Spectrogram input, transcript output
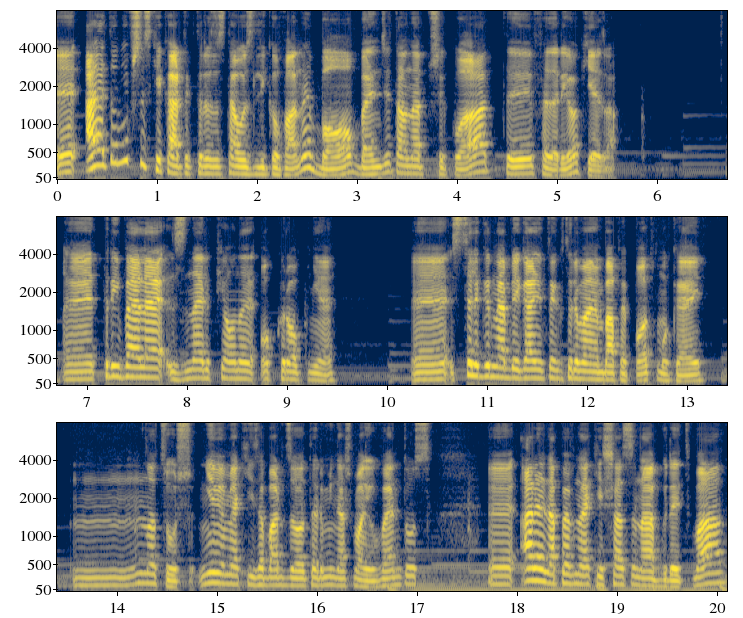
Yy, Ale to nie wszystkie karty, które zostały zlikowane, bo będzie tam na przykład y, Federico Chiesa. Yy, Trivele okropnie. Yy, Styl gry na bieganie, ten, który ma Mbappé pod, okej. Mm, No cóż, nie wiem jaki za bardzo terminarz ma Juventus, yy, ale na pewno jakieś szanse na upgrade ma.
